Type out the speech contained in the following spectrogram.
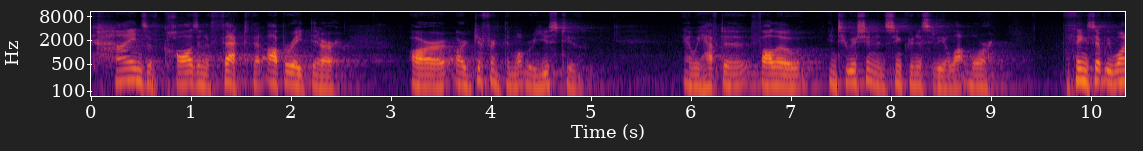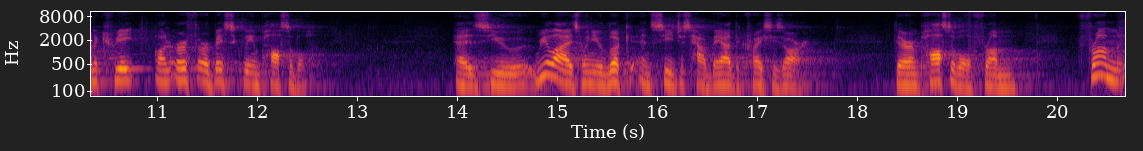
kinds of cause and effect that operate there are, are different than what we're used to. And we have to follow intuition and synchronicity a lot more. The things that we want to create on Earth are basically impossible. As you realize when you look and see just how bad the crises are, they're impossible from, from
